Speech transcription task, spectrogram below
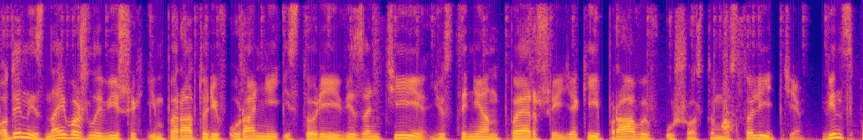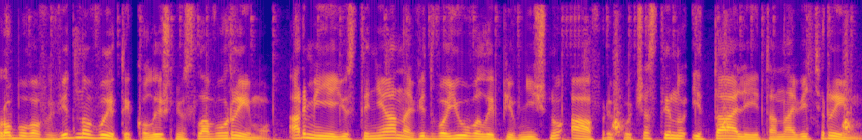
Один із найважливіших імператорів у ранній історії Візантії Юстиніан І, який правив у VI столітті. Він спробував відновити колишню славу Риму. Армії Юстиніана відвоювали Північну Африку, частину Італії та навіть Рим.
